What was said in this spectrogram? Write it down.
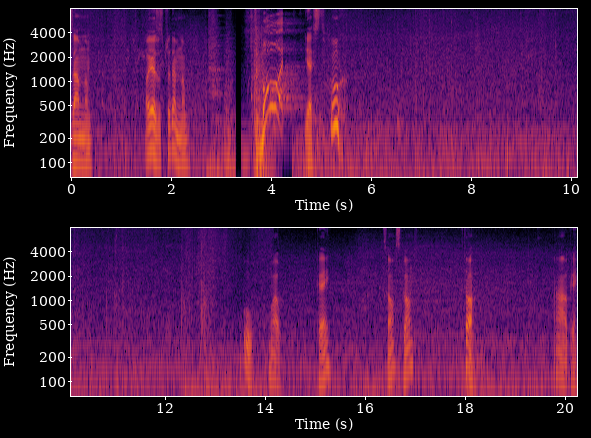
Za mną. O Jezus, przede mną. Jest. Uch. U, wow. Okej. Co? Skąd? Kto? A, okej.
